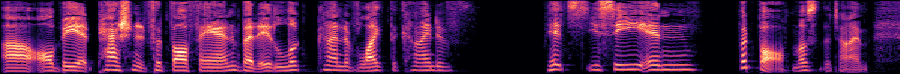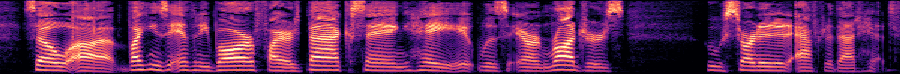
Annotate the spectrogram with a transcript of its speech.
uh, albeit passionate football fan, but it looked kind of like the kind of hits you see in football most of the time. So uh, Vikings Anthony Barr fires back saying, hey, it was Aaron Rodgers who started it after that hit.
